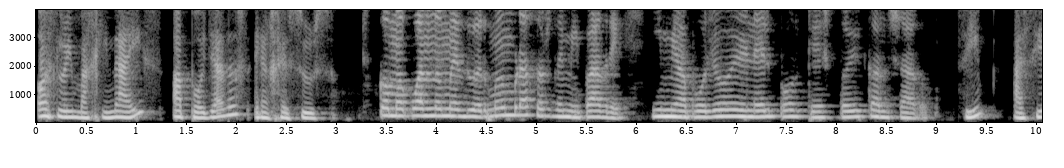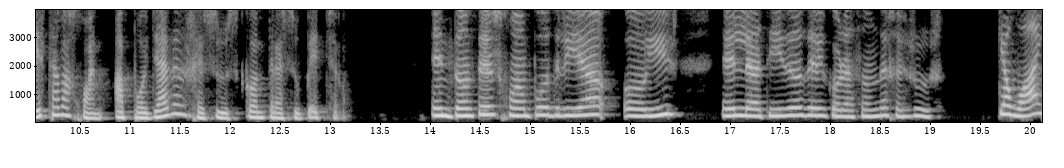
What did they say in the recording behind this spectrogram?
os lo imagináis apoyados en Jesús. Como cuando me duermo en brazos de mi padre y me apoyo en él porque estoy cansado. Sí, así estaba Juan, apoyado en Jesús contra su pecho. Entonces Juan podría oír el latido del corazón de Jesús. ¡Qué guay!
